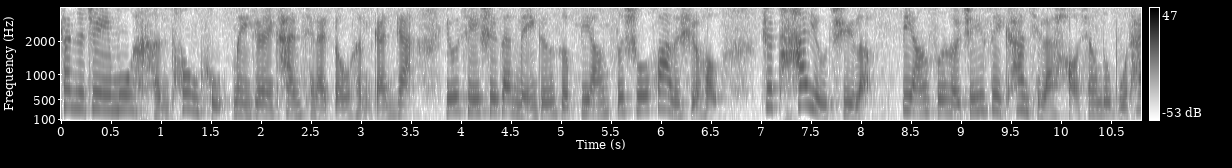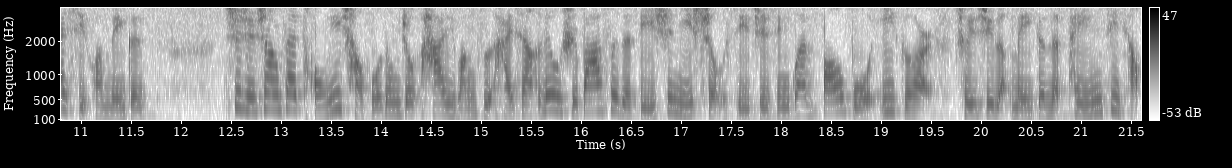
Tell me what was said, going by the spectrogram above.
看着这一幕很痛苦，每个人看起来都很尴尬，尤其是在梅根和碧昂斯说话的时候，这太有趣了。碧昂斯和 Jay Z 看起来好像都不太喜欢梅根。事实上，在同一场活动中，哈里王子还向六十八岁的迪士尼首席执行官鲍勃伊格尔吹嘘了梅根的配音技巧。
